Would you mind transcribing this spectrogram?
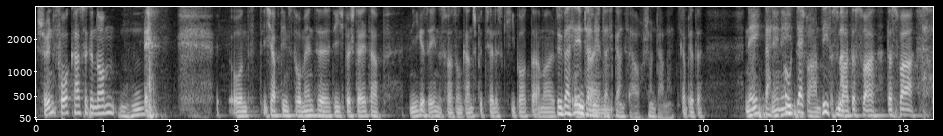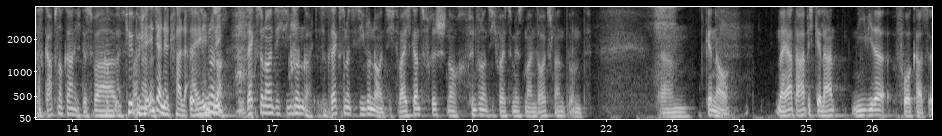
schön Vorkasse genommen. Mhm. und ich habe die Instrumente, die ich bestellt habe, nie gesehen. Das war so ein ganz spezielles Keyboard damals. Übers Internet das Ganze auch schon damals. Computer. Nee, das, nee, nee, oh, das, das, war, das war, das war, das war, das gab's noch gar nicht. Das war mal, typische Internetfalle eigentlich. 96, 97, Gott, 96, 97. Da war ich ganz frisch noch. 95 war ich zum ersten Mal in Deutschland und ähm, genau. Naja, da habe ich gelernt, nie wieder Vorkasse.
